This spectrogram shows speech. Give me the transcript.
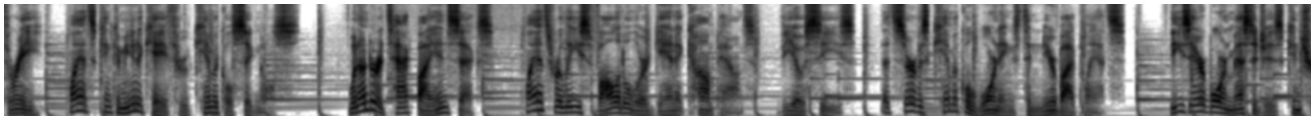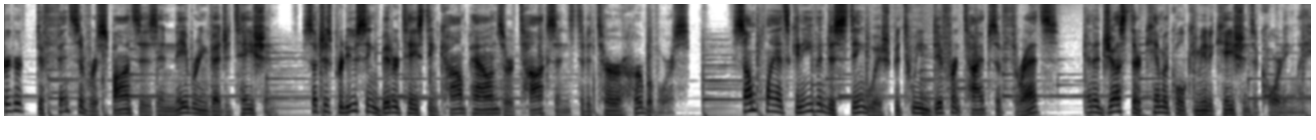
3. Plants can communicate through chemical signals. When under attack by insects, plants release volatile organic compounds, VOCs, that serve as chemical warnings to nearby plants. These airborne messages can trigger defensive responses in neighboring vegetation, such as producing bitter-tasting compounds or toxins to deter herbivores. Some plants can even distinguish between different types of threats and adjust their chemical communications accordingly.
